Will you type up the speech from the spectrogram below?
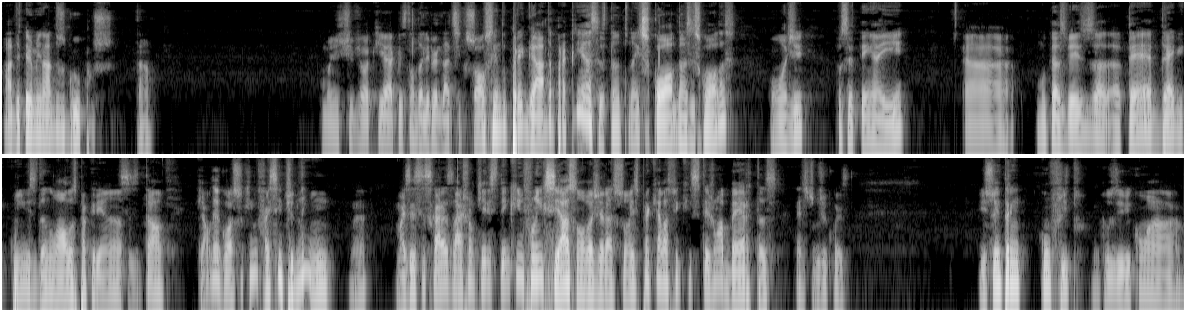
a determinados grupos. Tá? Como a gente viu aqui, a questão da liberdade sexual sendo pregada para crianças, tanto na escola, nas escolas, onde você tem aí, uh, muitas vezes, até drag queens dando aulas para crianças e tal, que é um negócio que não faz sentido nenhum, né? Mas esses caras acham que eles têm que influenciar as novas gerações para que elas fiquem, estejam abertas a esse tipo de coisa. Isso entra em conflito, inclusive, com a,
